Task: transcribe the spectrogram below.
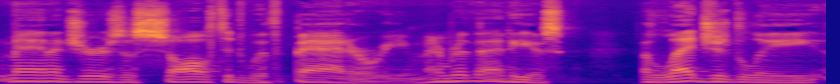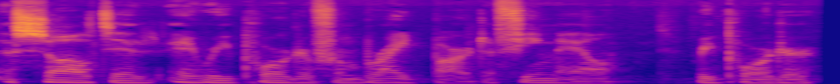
manager, is assaulted with battery. Remember that? He has allegedly assaulted a reporter from Breitbart, a female reporter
